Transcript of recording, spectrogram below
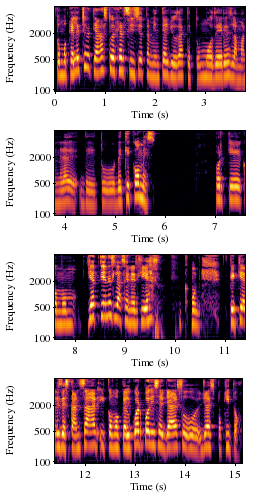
como que el hecho de que hagas tu ejercicio también te ayuda a que tú moderes la manera de, de, tu, de que comes. Porque como ya tienes las energías, como que quieres descansar y como que el cuerpo dice ya eso ya es poquito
